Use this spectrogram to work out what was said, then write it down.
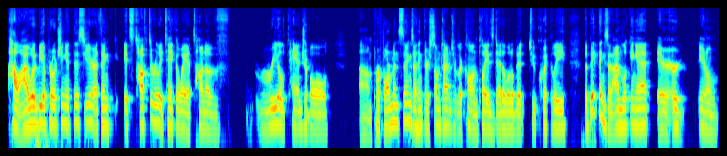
how I would be approaching it this year. I think it's tough to really take away a ton of real tangible um, performance things. I think there's sometimes where they're calling plays dead a little bit too quickly. The big things that I'm looking at are, are you know,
